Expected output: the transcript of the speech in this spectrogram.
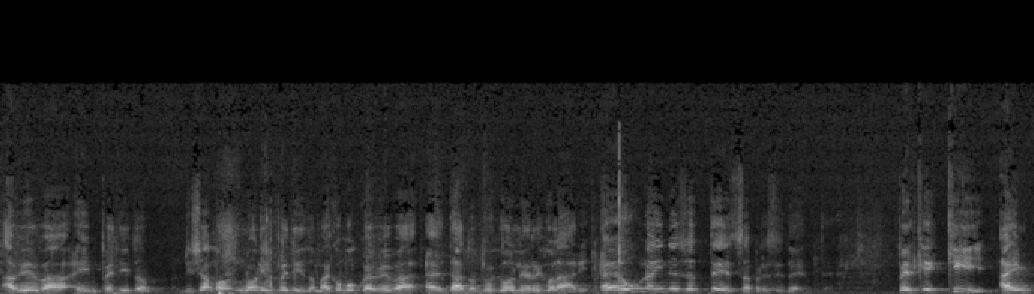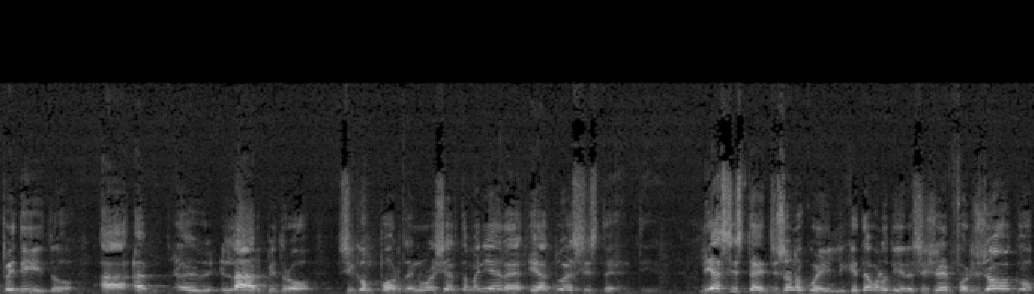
aveva impedito diciamo non impedito, ma comunque aveva eh, dato due gol irregolari. È una inesattezza, Presidente, perché chi ha impedito l'arbitro si comporta in una certa maniera e ha due assistenti. Gli assistenti sono quelli che devono dire se c'è il fuorigioco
